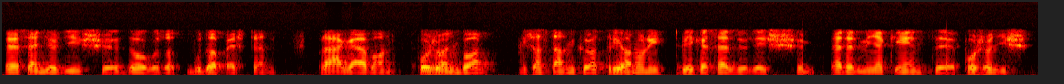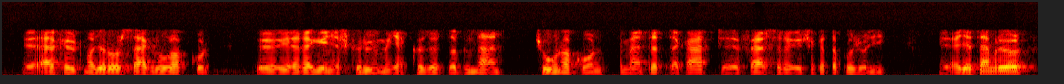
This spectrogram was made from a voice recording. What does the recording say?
Szentgyörgyi is dolgozott Budapesten, Prágában, Pozsonyban, és aztán, amikor a trianoni békeszerződés eredményeként Pozsony is elkerült Magyarországról, akkor ilyen regényes körülmények között a Dunán csónakon mentettek át felszereléseket a Pozsonyi Egyetemről,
